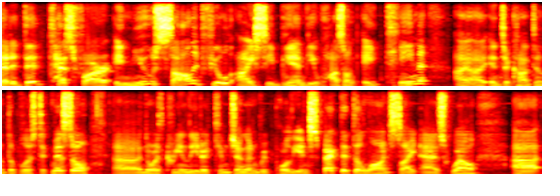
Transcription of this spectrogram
that it did test fire a new solid fueled ICBM, the Hwasong 18 uh, intercontinental ballistic missile. Uh, North Korean leader Kim Jong un reportedly inspected the launch site as well. Uh,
